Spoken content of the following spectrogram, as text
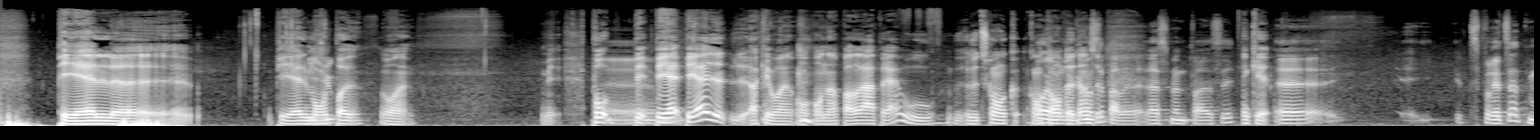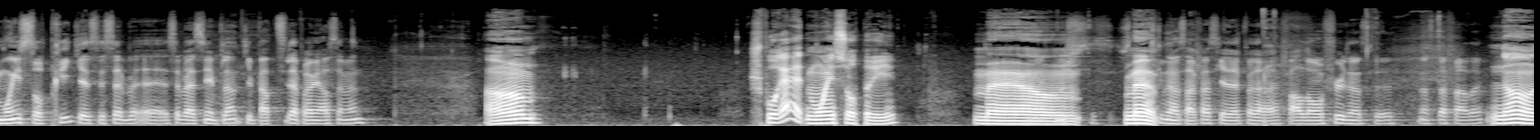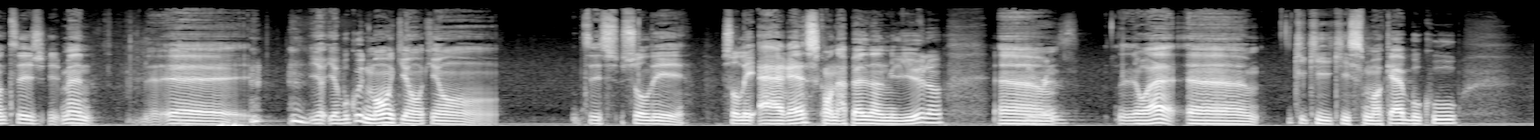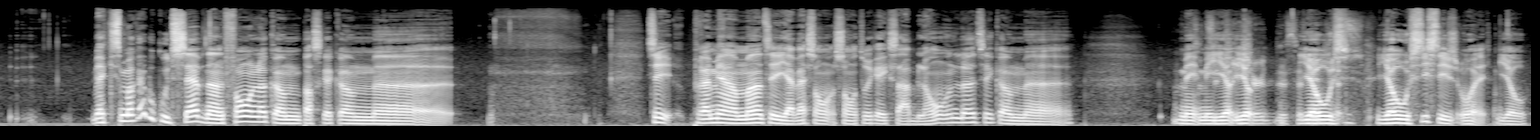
PL. PL monte joue. pas. Ouais. Mais pour Euh, PL, ok, ouais, on, on en parlera après ou veux-tu qu'on qu'on Ouais, on tombe va dedans? ça? par la, la semaine passée. Ok. Euh, tu pourrais-tu être moins surpris que c'est Séb- euh, Sébastien Plante qui est parti la première semaine? Hum, je pourrais être moins surpris, mais. Moi, je- je mais- dans sa face qu'il allait pas faire long feu dans cette, dans cette affaire-là. Non, tu sais, man, euh, il y, a- y a beaucoup de monde qui ont, qui ont, sur les, sur les RS qu'on appelle dans le milieu là, euh, ouais, euh, qui, qui, qui se moquaient beaucoup, ben qui se moquaient beaucoup de Seb dans le fond là, comme parce que comme, euh, tu sais, premièrement, tu sais, il y avait son, son truc avec sa blonde là, tu sais, comme, euh, mais mais il y a- y a y aussi, il y a aussi ces... Ouais, yo.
